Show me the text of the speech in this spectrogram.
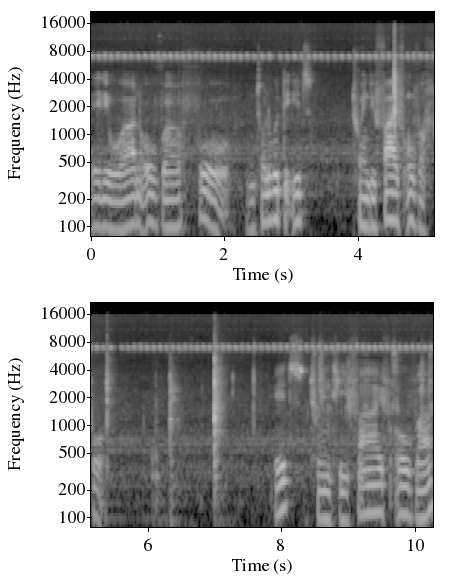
81 over 4 ngithola ukuthi it's 25 over 4 it's 25 over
